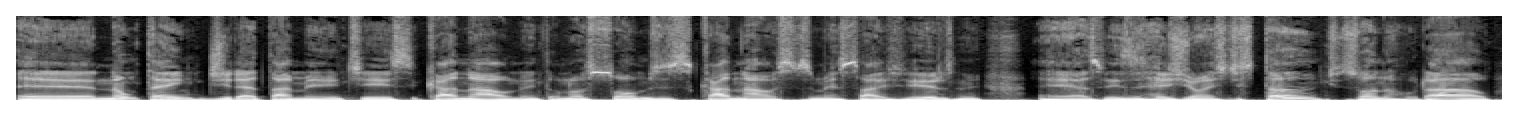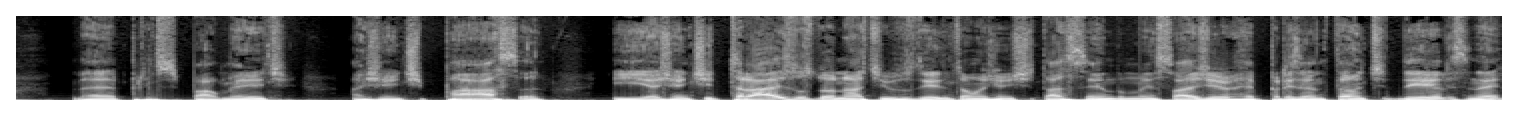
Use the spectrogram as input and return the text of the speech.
é, não tem diretamente esse canal, né? Então nós somos esse canal, esses mensageiros, né? É, às vezes regiões distantes, zona rural, né? Principalmente a gente passa e a gente traz os donativos deles, então a gente está sendo mensageiro, representante deles, né?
